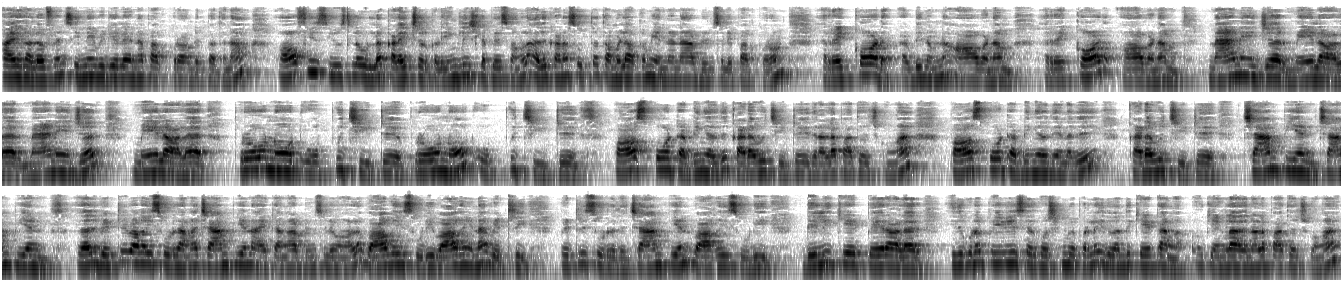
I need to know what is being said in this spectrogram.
Hi hello friends இன்னை வீடியோவில் என்ன பார்க்க போகிறோம் அப்படின்னு பார்த்தோன்னா ஆஃபீஸ் யூஸில் உள்ள கலைச்சொற்கள் இங்கிலீஷில் பேசுவாங்களோ அதுக்கான சுத்த தமிழாக்கம் என்னென்ன அப்படின்னு சொல்லி பார்க்க போகிறோம் ரெக்கார்டு அப்படின்னம்னா ஆவணம். ரெக்கார்ட் ஆவணம். மேனேஜர் மேலாளர். மேனேஜர் மேலாளர். ப்ரோ நோட் ஒப்புச்சீட்டு ப்ரோ நோட் ஒப்புச்சீட்டு. பாஸ்போர்ட் அப்படிங்கிறது கடவுச்சீட்டு. இது நல்லா பார்த்து வச்சுக்கோங்க. பாஸ்போர்ட் அப்படிங்கிறது என்னது? கடவுச்சீட்டு. சாம்பியன் சாம்பியன் அதாவது வெற்றி வாகை சூடுறாங்க சாம்பியன் ஆயிட்டாங்க அப்படின்னு சொல்லுவாங்கல்ல வாகை சூடி வாகைனா வெற்றி. வெற்றி சூடுறது சாம்பியன் வாகை சூடி. டெலிகேட் பேராளர். இது கூட ப்ரீவியஸ் இயர் கொஸ்டின் பேப்பரில் இது வந்து கேட்டாங்க. ஓகேங்களா அதனால பார்த்து வச்சுக்கோங்க.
